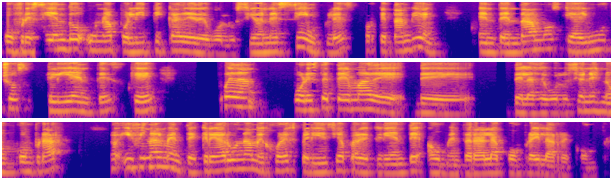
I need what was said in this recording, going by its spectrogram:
Ofreciendo una política de devoluciones simples, porque también entendamos que hay muchos clientes que puedan, por este tema de, de, de las devoluciones, no comprar, ¿no? Y finalmente, crear una mejor experiencia para el cliente aumentará la compra y la recompra.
